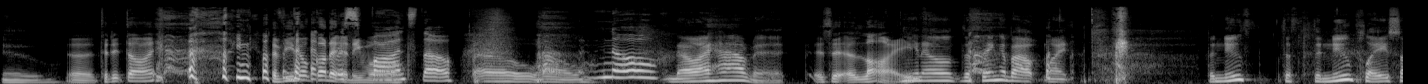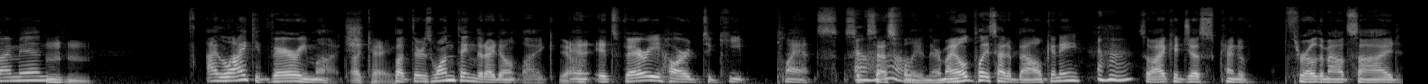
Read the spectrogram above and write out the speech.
Ew. Uh, did it die? I know Have you not got it anymore? response, though. Oh. No. No, I have it. Is it alive? You know, the thing about my, the new, the, the new place I'm in, Mm-hmm. I like it very much. Okay. But there's one thing that I don't like, Yeah. and it's very hard to keep plants successfully in there. My old place had a balcony, so I could just kind of throw them outside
